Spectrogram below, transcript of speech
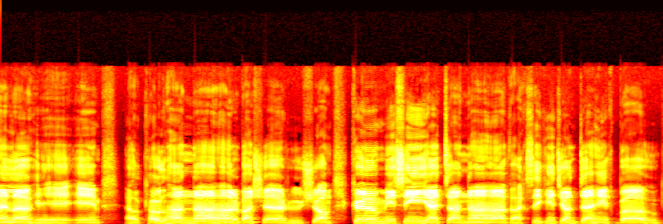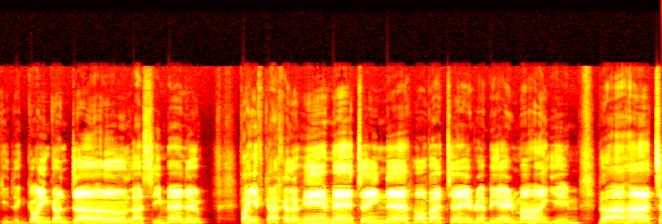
אלוהים אל כל הנער באשר הוא שם, קומי את הנער, והחזיק את ידך בו, כי לגוי גדול אשימנו. ויפקח אלוהים את עיניה ותרא באר מים ותלך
